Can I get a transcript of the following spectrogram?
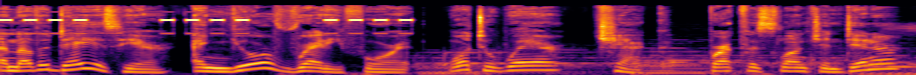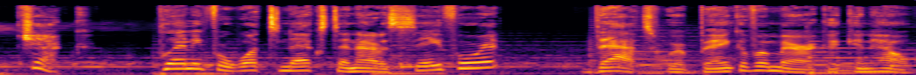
Another day is here, and you're ready for it. What to wear? Check. Breakfast, lunch, and dinner? Check. Planning for what's next and how to save for it? That's where Bank of America can help.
